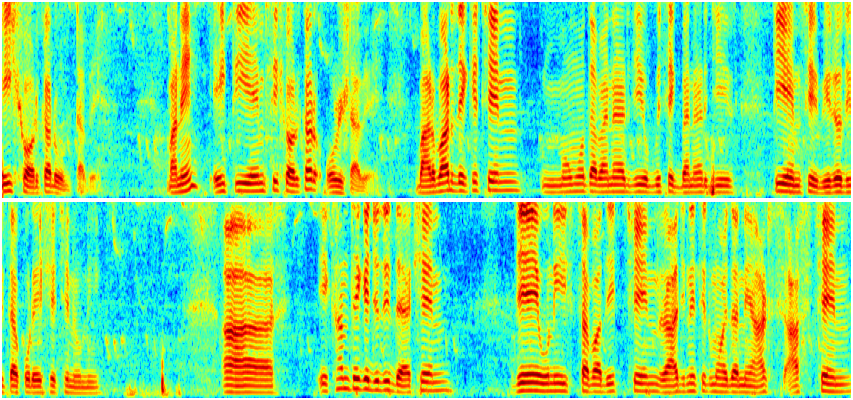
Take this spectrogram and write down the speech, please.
এই সরকার উল্টাবে। মানে এই টিএমসি সরকার উল্টাবে। বারবার দেখেছেন মমতা ব্যানার্জি, অভিষেক ব্যানার্জির টিএমসির বিরোধিতা করে এসেছেন উনি। আর এখান থেকে যদি দেখেন যে উনি ইস্তফা দিচ্ছেন, রাজনীতির ময়দানে আস- আসছেন,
